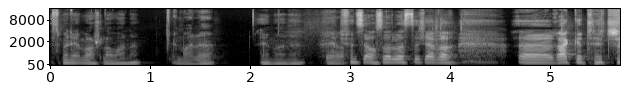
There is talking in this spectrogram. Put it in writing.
ist man ja immer schlauer, ne? immer, ne? Immer, ne? Ja. Ich finde es ja auch so lustig, einfach äh, Rakitic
